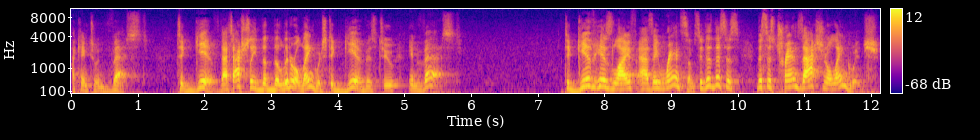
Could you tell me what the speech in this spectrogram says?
I came to invest to give. That's actually the, the literal language. To give is to invest. To give his life as a ransom. See, this, is, this is transactional language.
